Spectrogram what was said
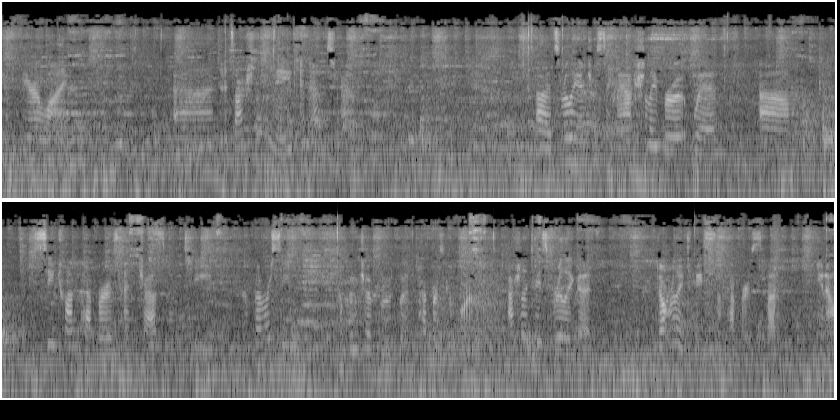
kaffir lime. And it's actually made in Amsterdam. Uh, it's really interesting. I actually brew it with um, Sichuan peppers and jasmine tea. I've never seen kombucha brewed with peppers before. Actually tastes really good. don't really taste the peppers, but you know,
